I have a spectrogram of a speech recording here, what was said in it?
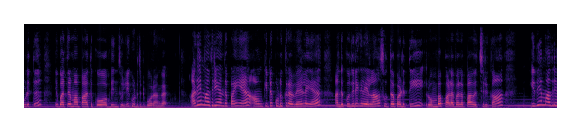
கொடுத்து நீ பத்திரமா பாத்துக்கோ அப்படின்னு சொல்லி கொடுத்துட்டு போறாங்க. அதே மாதிரி அந்த பையன் அவங்க கிட்ட கொடுக்குற வேலையை அந்த குதிரைகளை எல்லாம் சுத்தப்படுத்தி ரொம்ப பளபளப்பாக வச்சிருக்கான். இதே மாதிரி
